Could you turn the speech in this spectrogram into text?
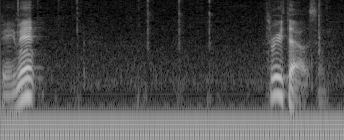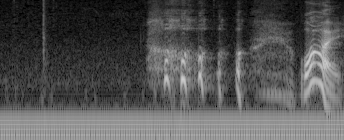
Payment. 3000 Why?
